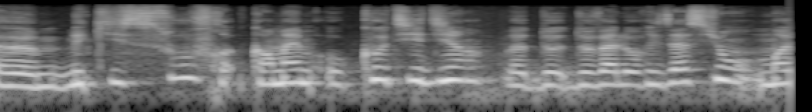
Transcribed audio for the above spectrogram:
mais qui souffrent quand même au quotidien de, valorisation. Moi,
